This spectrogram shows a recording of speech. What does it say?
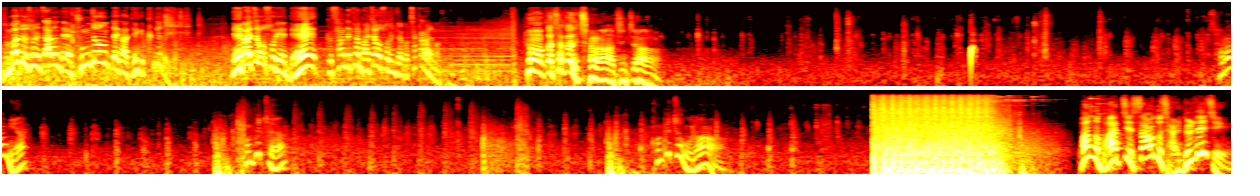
전반적인 소리는 작은데 중저음대가 되게 크게 들려. 내 발자국 소리에 내 그 상대편 발자국 소리인 줄 알고 착각할 만큼. 형 아까 착각했잖아 진짜 사람이야? 컴퓨터야? 컴퓨터구나 방금 봤지? 사운드 잘 들리지?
